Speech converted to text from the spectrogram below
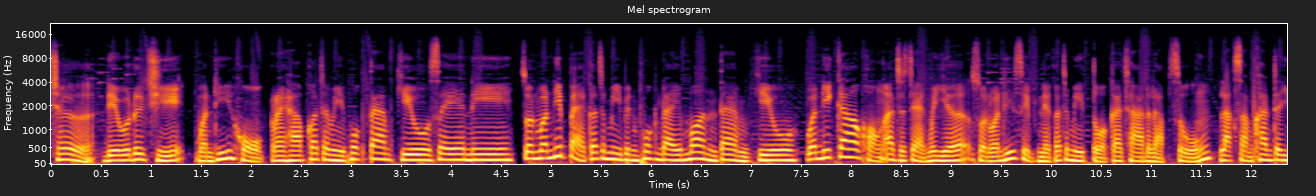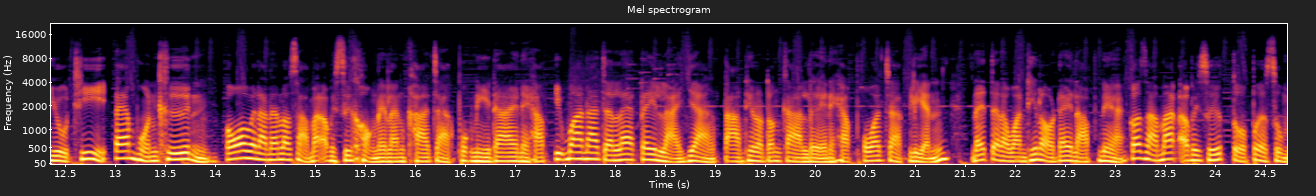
เชอร์เดวิลชิวันที่6นะครับก็จะมีพวกแต้มกิลเซนีส่วนวันที่ 8 ก็จะมีเป็นพวกไดมอนด์แต้มกิลวันที่ 9 ของอาจจะแจกไม่เยอะ ส่วนวันที่ 10เนี่ยก็จะมีตัวกาชาระดับสูง หลักสำคัญจะอยู่ที่แต้มหวนคืน เพราะว่าเวลานั้นเราสามารถเอาไปซื้อของในร้านค้าจากพวกนี้ได้นะครับ คิดว่าน่าจะแลกได้หลายอย่างตามที่เราต้องการเลยนะครับ เพราะว่าจากเหรียญในแต่ละวันที่เราได้รับเนี่ย ก็สามารถเอาไปซื้อตั๋วเปิดสุ่ม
